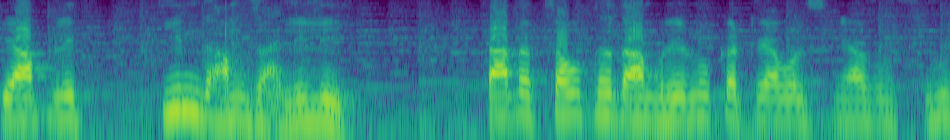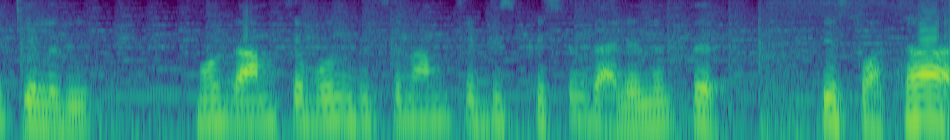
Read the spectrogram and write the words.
की आपले तीन धाम झालेले. तर आता चौथं धाम रेणुका ट्रॅव्हल्सने अजून सुरू केलं नाही. मग आमच्या बंधूचं आमचे डिस्कशन झाल्यानंतर ते स्वतः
